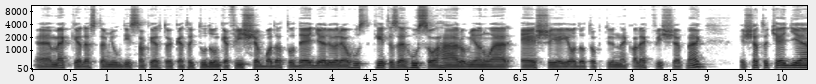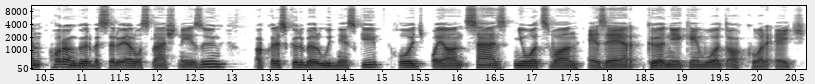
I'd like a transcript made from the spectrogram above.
e, megkérdeztem nyugdíjszakértőket, hogy tudunk-e frissebb adatot, de egyelőre a 2023. január 1 adatok tűnnek a legfrissebbnek, és hát hogyha egy ilyen harangörbeszerű eloszlást nézünk, akkor ez körülbelül úgy néz ki, hogy olyan 180 ezer környékén volt akkor egy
